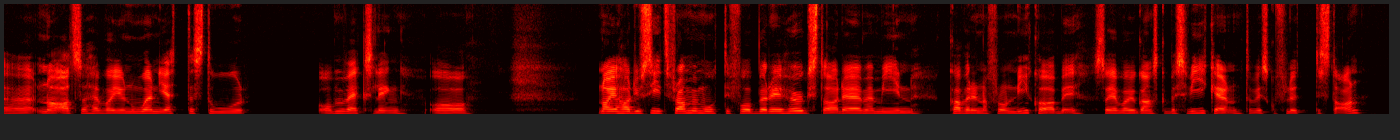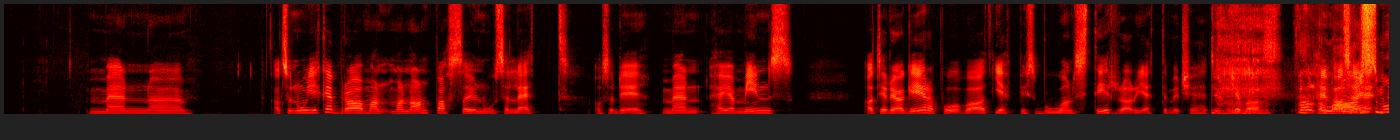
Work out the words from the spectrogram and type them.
Uh, no, alltså det var ju nog en jättestor omväxling och no, jag hade ju sett fram emot att få börja i högstadiet med min coverna från Nykabi, så jag var ju ganska besviken då vi skulle flytta till stan. Men uh, alltså nog gick det bra, man, man anpassar ju nog så lätt och så det, men här jag minns att jag reagerade på var att Jeppisboan stirrar jättemycket. Jag tyckte bara... Alltså, Larsmo,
